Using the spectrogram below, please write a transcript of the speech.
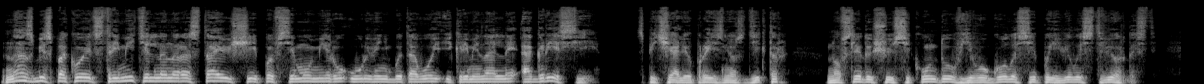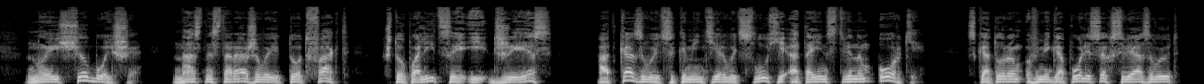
Нас беспокоит стремительно нарастающий по всему миру уровень бытовой и криминальной агрессии, с печалью произнес диктор, но в следующую секунду в его голосе появилась твердость. Но еще больше нас настораживает тот факт, что полиция и GS отказываются комментировать слухи о таинственном орке, с которым в мегаполисах связывают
